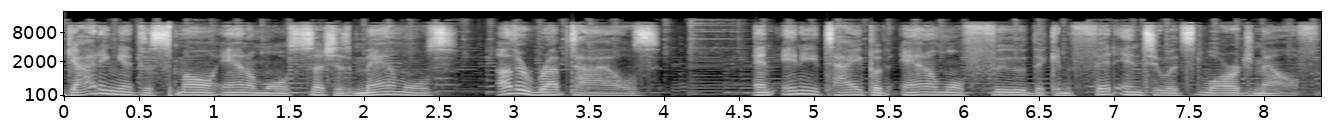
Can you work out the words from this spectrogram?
guiding it to small animals such as mammals, other reptiles, and any type of animal food that can fit into its large mouth.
